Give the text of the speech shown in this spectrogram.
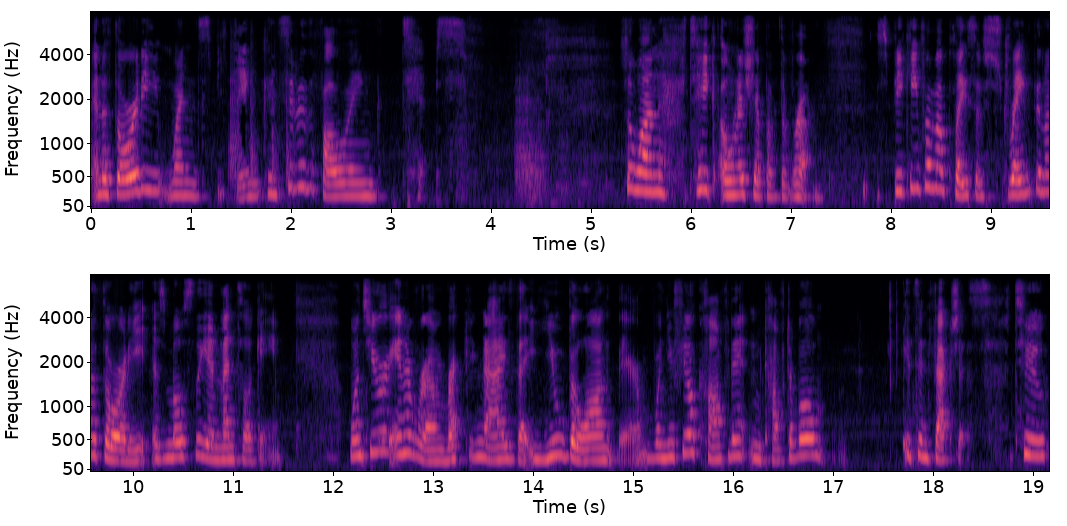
and authority when speaking, consider the following tips. So one, take ownership of the room. Speaking from a place of strength and authority is mostly a mental game. Once you are in a room, recognize that you belong there. When you feel confident and comfortable, it's infectious. Two,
